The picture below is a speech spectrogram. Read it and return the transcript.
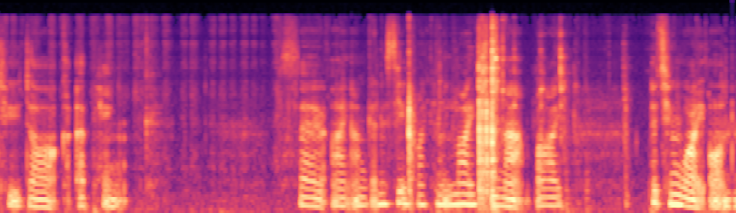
too dark a pink. So I am going to see if I can lighten that by putting white on.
